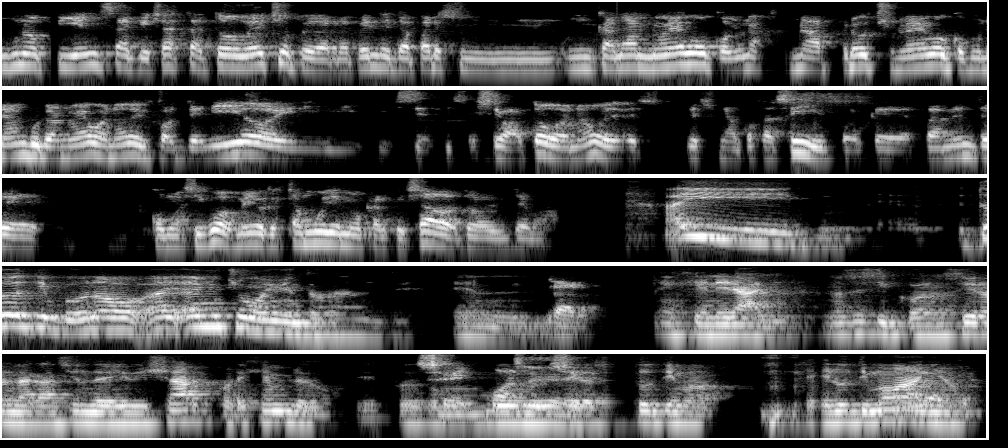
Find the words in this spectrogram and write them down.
uno piensa que ya está todo hecho, pero de repente te aparece un, un canal nuevo, con una, un approach nuevo, como un ángulo nuevo ¿no? del contenido y, se, lleva todo, ¿no? Es, es, una cosa así, porque realmente, como si vos, medio que está muy democratizado todo el tema. Hay todo el tiempo, no, hay, hay mucho movimiento realmente. En, claro. en general. No sé si conocieron la canción de Baby Shark, por ejemplo, que fue como un último, el último año.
